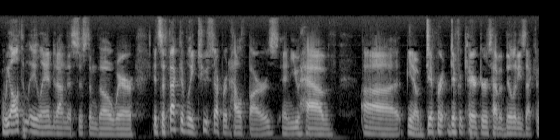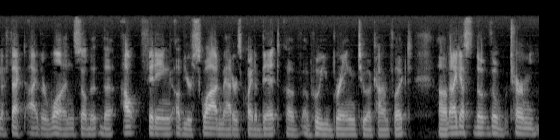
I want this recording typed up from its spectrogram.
We ultimately landed on this system though, where it's effectively two separate health bars, and you have uh, you know different different characters have abilities that can affect either one. So the the outfitting of your squad matters quite a bit of, of who you bring to a conflict. Um, and I guess the the term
